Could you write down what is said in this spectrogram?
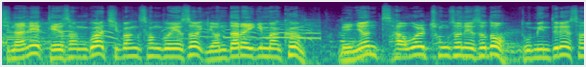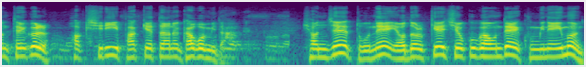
지난해 대선과 지방선거에서 연달아 이긴 만큼 내년 4월 총선에서도 도민들의 선택을 확실히 받겠다는 각오입니다. 현재 도내 8개 지역구 가운데 국민의힘은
